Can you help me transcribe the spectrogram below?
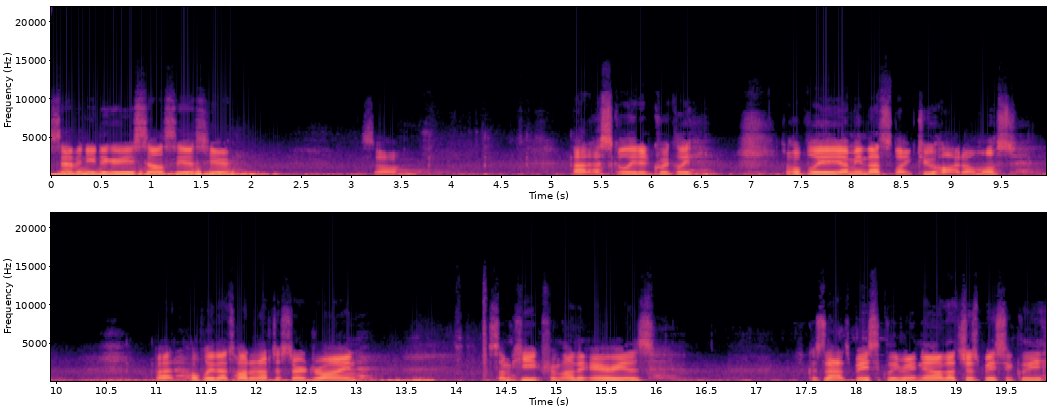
70 degrees Celsius here. So that escalated quickly. So hopefully, I mean, that's like too hot almost. But hopefully that's hot enough to start drawing some heat from other areas. Because that's basically right now, that's just basically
